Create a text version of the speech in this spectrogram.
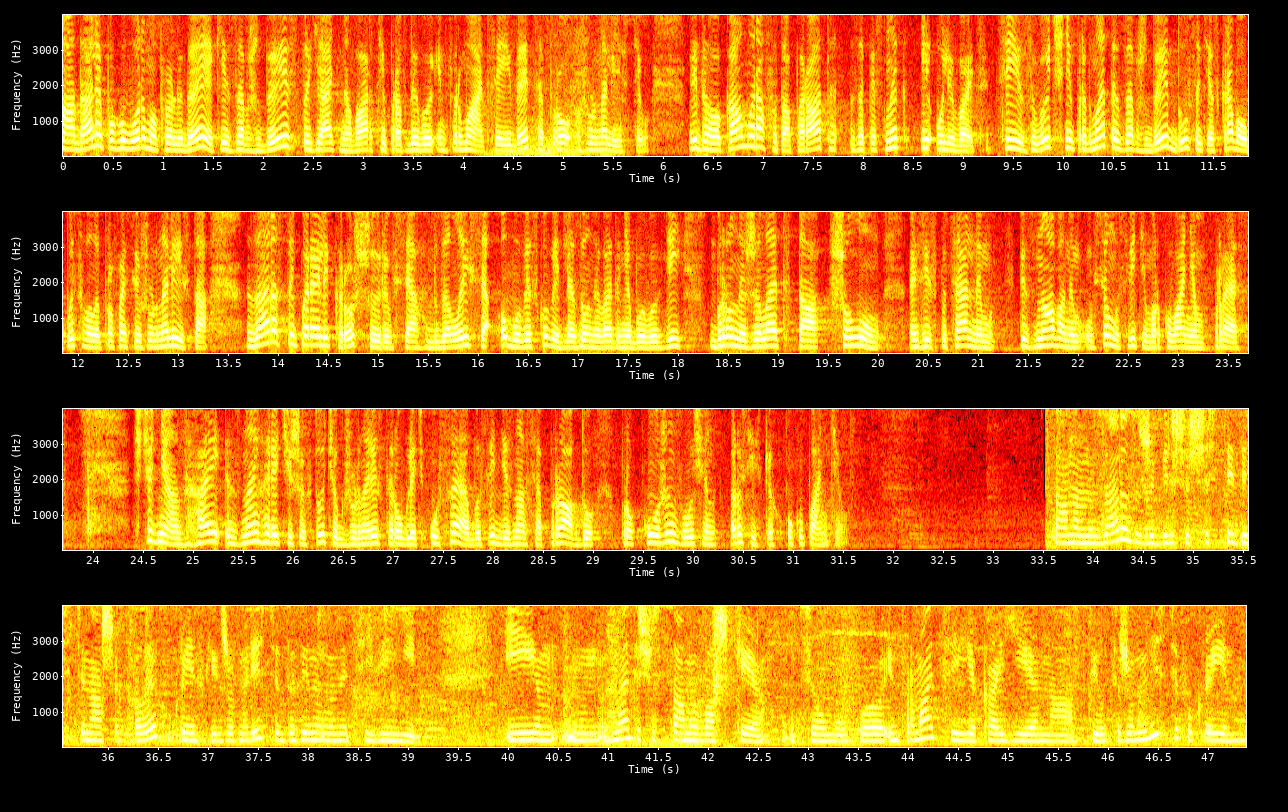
а далі поговоримо про людей, які завжди стоять на варті правдивої інформації. Йдеться про журналістів. Відеокамера, фотоапарат, записник і олівець. Ці звичні предмети завжди досить яскраво описували професію журналіста. Зараз цей перелік розширився. Додалися обов'язкові для зони ведення бойових дій бронежилет та шолом зі спеціальним впізнаваним у всьому світі маркуванням прес. Щодня з, гай... з найгарячіших точок журналісти роблять усе, аби світ дізнався правду про кожен злочин російських окупантів. Станом на зараз вже більше 60 наших колег, українських журналістів, загинули на цій війні. І знаєте, що саме важке цьому в інформації, яка є на спілці журналістів України,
